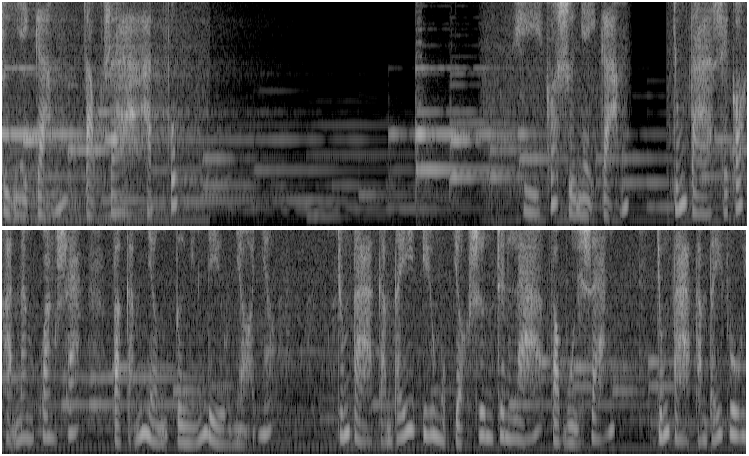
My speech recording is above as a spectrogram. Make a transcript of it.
Sự nhạy cảm tạo ra hạnh phúc. Khi có sự nhạy cảm chúng ta sẽ có khả năng quan sát và cảm nhận từ những điều nhỏ nhất chúng ta cảm thấy yêu một giọt sương trên lá vào buổi sáng. Chúng ta cảm thấy vui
